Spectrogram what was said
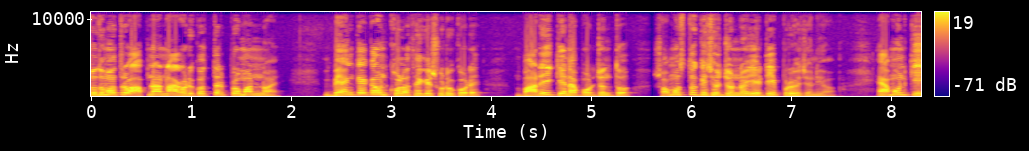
শুধুমাত্র আপনার নাগরিকত্বের প্রমাণ নয়, ব্যাংক অ্যাকাউন্ট খোলা থেকে শুরু করে বাড়ি কেনা পর্যন্ত সমস্ত কিছুর জন্যই এটি প্রয়োজনীয়। এমনকি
